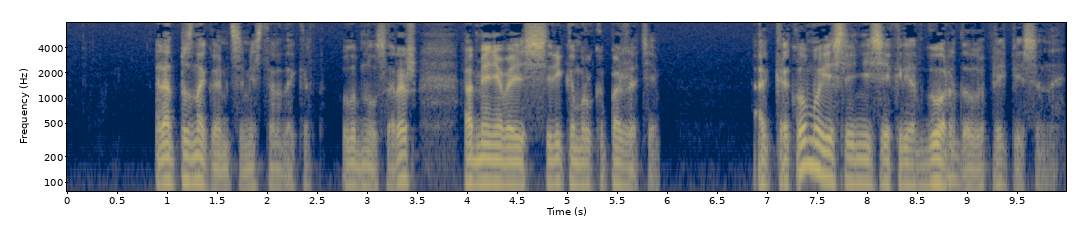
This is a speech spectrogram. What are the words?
— Рад познакомиться, мистер Декарт, — улыбнулся Рэш, обмениваясь с Риком рукопожатием. — А к какому, если не секрет, городу вы приписаны? —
